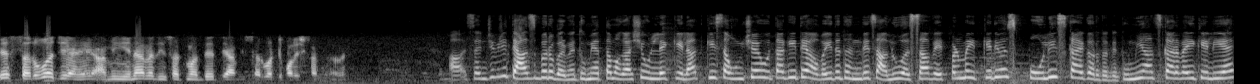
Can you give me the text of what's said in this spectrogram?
ते सर्व जे आहे आम्ही येणाऱ्या दिवसांमध्ये ते आम्ही सर्व डिमॉलिश करणार. संजीवजी त्याचबरोबर म्हणजे तुम्ही आता मगाशी उल्लेख केलात की संशय होता की ते अवैध धंदे चालू असावेत पण मग इतके दिवस पोलीस काय करत होते? तुम्ही आज कारवाई केली आहे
